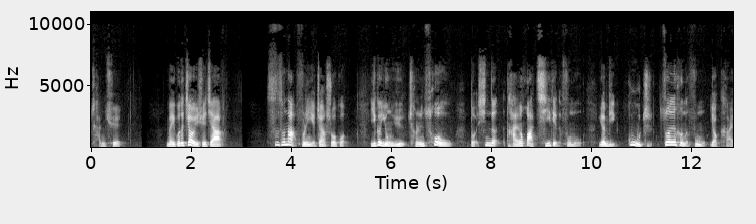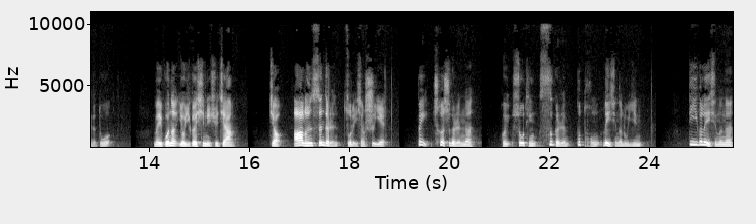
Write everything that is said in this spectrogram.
残缺。美国的教育学家斯特纳夫人也这样说过：“一个勇于承认错误、躲新的谈话起点的父母，远比固执专横的父母要可爱的多。”美国呢有一个心理学家叫阿伦森的人做了一项试验，被测试的人呢会收听四个人不同类型的录音。第一个类型的呢。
